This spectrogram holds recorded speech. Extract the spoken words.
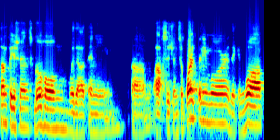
some patients go home without any um, oxygen support anymore. They can walk.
